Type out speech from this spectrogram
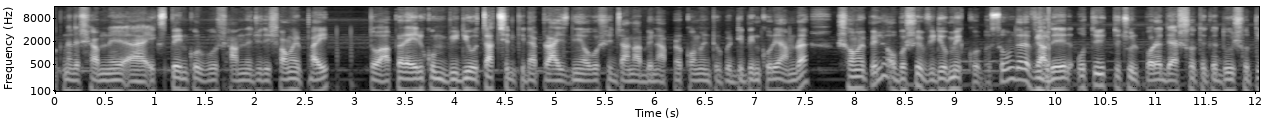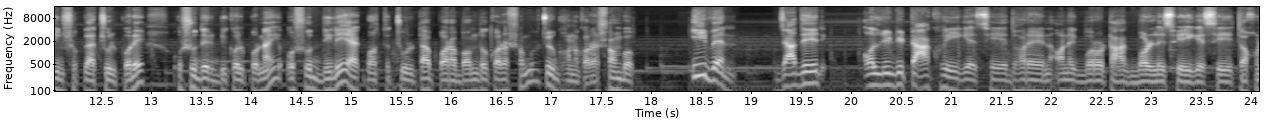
আপনাদের সামনে এক্সপ্লেন করব। সামনে যদি সময় পাই, তো আপনারা এরকম ভিডিও চাচ্ছেন কিনা প্রাইস নিয়ে অবশ্যই জানাবেন। আপনার কমেন্টের উপর ডিপেন্ড করে আমরা সময় পেলে অবশ্যই ভিডিও মেক করব। সো বন্ধুরা যাদের অতিরিক্ত চুল পরে দেড়শো থেকে দুইশো, তিনশো প্লাস চুল পরে ওষুধের বিকল্প নাই। ওষুধ দিলেই একমাত্র চুলটা পরা বন্ধ করা সম্ভব, চুল ঘন করা সম্ভব। ইভেন যাদের অলরেডি টাক হয়ে গেছে, ধরেন অনেক বড় টাক বললেস হয়ে গেছে, তখন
